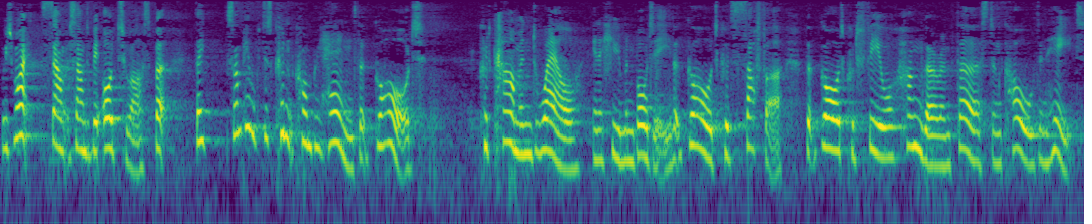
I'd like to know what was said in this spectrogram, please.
which might sound, sound a bit odd to us, but some people just couldn't comprehend that God could come and dwell in a human body, that God could suffer, that God could feel hunger and thirst and cold and heat.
